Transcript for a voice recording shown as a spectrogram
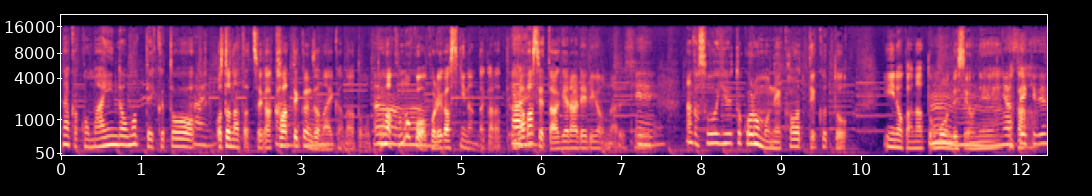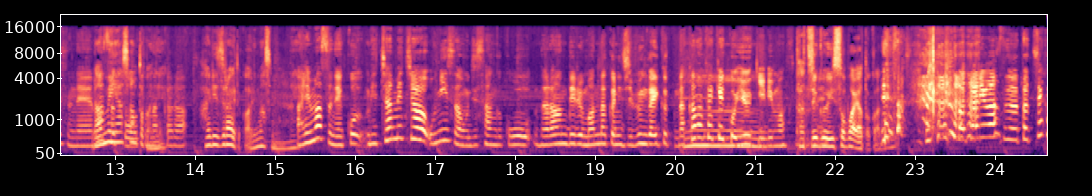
なんかこうマインドを持っていくと、はい、大人たちが変わっていくんじゃないかなと思って、うん。うん、まあ、この子はこれが好きなんだからって選ばせてあげられるようになるし、なんかそういうところもね変わっていくといいのかなと思うんですよね。いや素敵ですね。ラーメン屋さんとかね入りづらいとかありますもんね。ありますね。こうめちゃめちゃお兄さんおじさんがこう並んでる真ん中に自分が行くってなかなか結構勇気いります、ね、立ち食いそば屋とかね。わかります。立ち食い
